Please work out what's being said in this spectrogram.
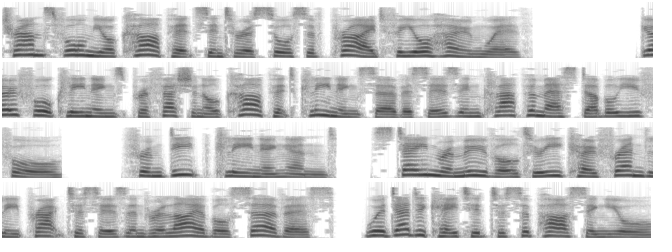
Transform your carpets into a source of pride for your home with Go for Cleaning's professional carpet cleaning services in Clapham SW4. From deep cleaning and stain removal to eco-friendly practices and reliable service, we're dedicated to surpassing your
